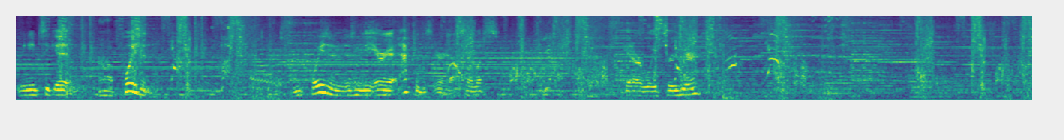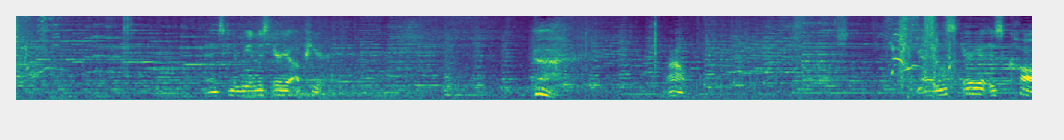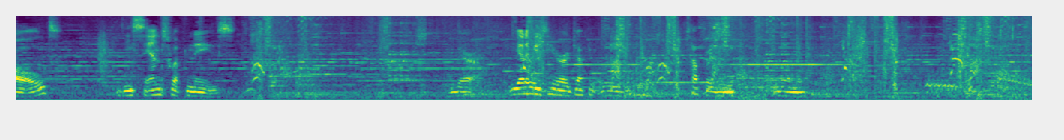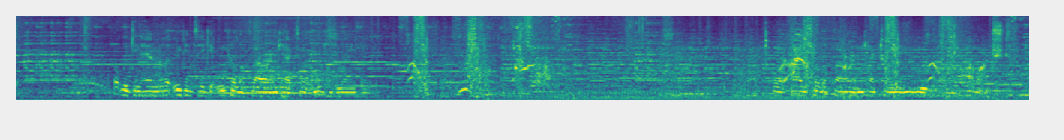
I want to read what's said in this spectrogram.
We need to get uh, poison. Poison is in the area after this area, so let's get our way through here. And it's to be in this area up here. wow. And this area is called the Sandswept Naze. There the enemies here are definitely tougher than normal. But we can handle it, we can take it, we kill the flowering cactoid, we can do anything. Or I kill the flowering cactoid and you watched.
